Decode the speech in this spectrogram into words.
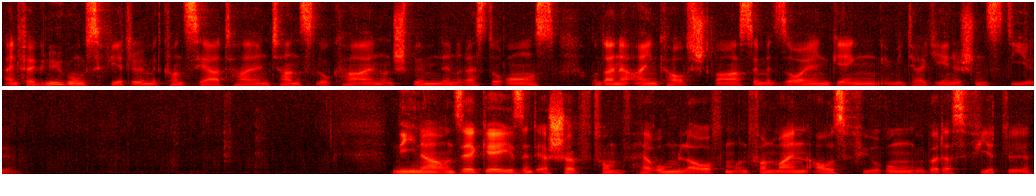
Ein Vergnügungsviertel mit Konzerthallen, Tanzlokalen und schwimmenden Restaurants und eine Einkaufsstraße mit Säulengängen im italienischen Stil. Nina und Sergei sind erschöpft vom Herumlaufen und von meinen Ausführungen über das Viertel.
